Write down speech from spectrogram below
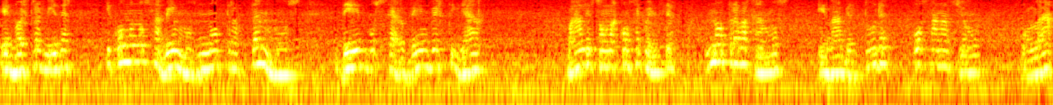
en nuestra vida y como no sabemos, no tratamos de buscar, de investigar cuáles son las consecuencias, no trabajamos en la abertura o sanación o la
